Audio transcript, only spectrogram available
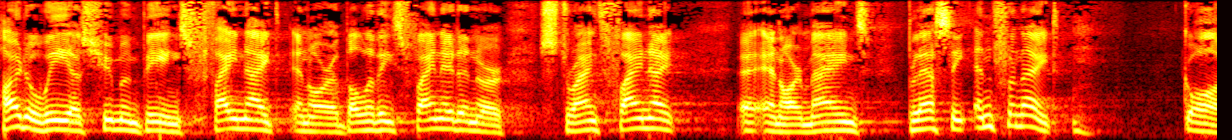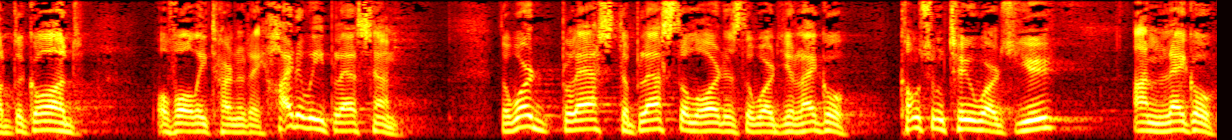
How do we as human beings, finite in our abilities, finite in our strength, finite in our minds, bless the infinite God, the God of all eternity? How do we bless Him? The word bless, to bless the Lord is the word eulego. Comes from two words, you and lego.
